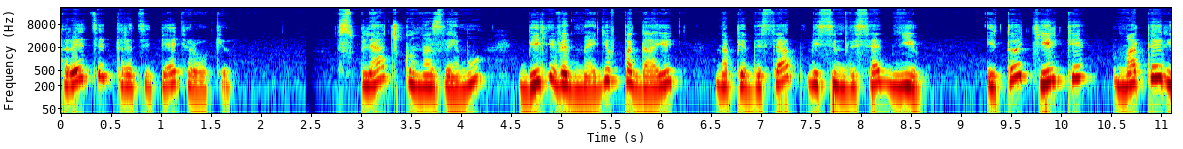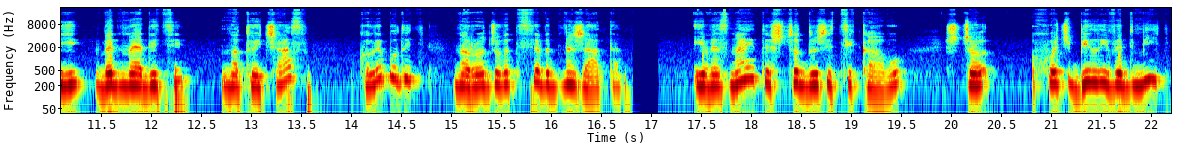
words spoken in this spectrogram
30-35 років. В сплячку на зиму білі ведмеді впадають на 50-80 днів. І то тільки матері ведмедиці на той час, коли будуть народжуватися ведмежата. І ви знаєте, що дуже цікаво, що хоч білий ведмідь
